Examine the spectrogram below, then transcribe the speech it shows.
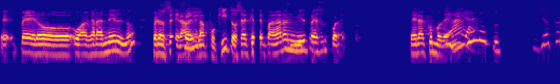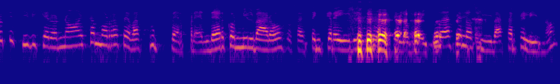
eh, pero, o a granel, ¿no? Pero era, era poquito, o sea, que te pagaran mil pesos por. Era como de, pues ah, bueno, pues. Yo creo que sí dijeron, no, esta morra se va a super prender con mil varos, o sea, está increíble, tú dáselos, tú dáselos y va a estar feliz, ¿no?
